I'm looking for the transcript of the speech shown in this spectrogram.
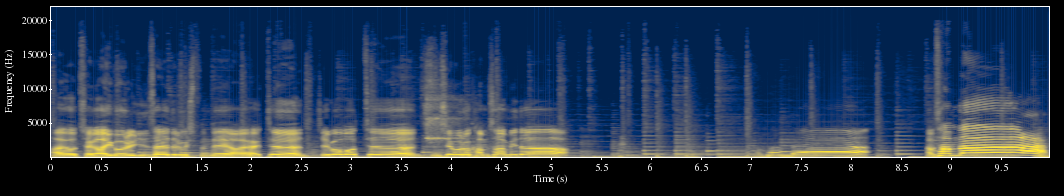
아유 제가 이걸 인사해드리고 싶은데 아 하여튼 실버 버튼 진심으로 감사합니다. 감사합니다. 감사합니다!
